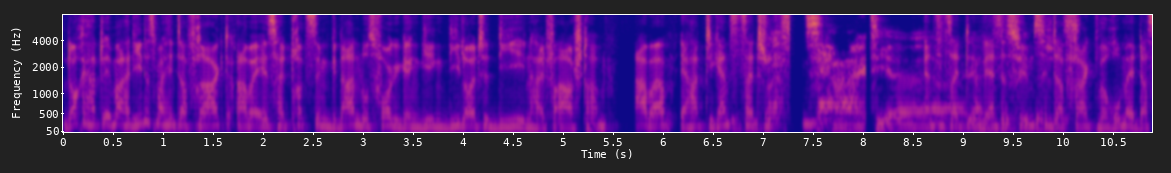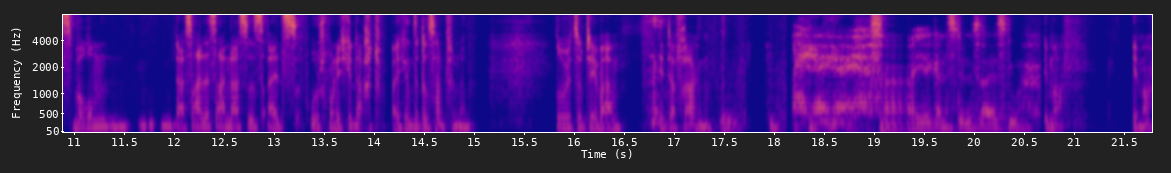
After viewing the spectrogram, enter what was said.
Doch, er hat immer, hat jedes Mal hinterfragt, aber er ist halt trotzdem gnadenlos vorgegangen gegen die Leute, die ihn halt verarscht haben. Aber er hat die ganze Zeit schon, Ja, die ganze Zeit ganz während des Films hinterfragt, warum er das, warum das alles anders ist als ursprünglich gedacht. Weil ich ganz interessant finde. So viel zum Thema Hinterfragen. Eieiei, das war hier ganz dünnes Eis, du. Immer. Immer.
